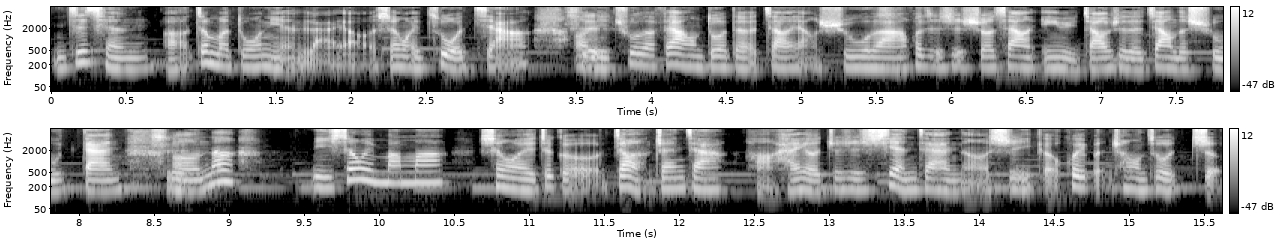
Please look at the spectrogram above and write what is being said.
你之前呃这么多年来啊，身为作家，呃，你出了非常多的教养书啦，或者是说像英语教学的这样的书单，嗯，那。你身为妈妈，身为这个教养专家，好，还有就是现在呢是一个绘本创作者，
